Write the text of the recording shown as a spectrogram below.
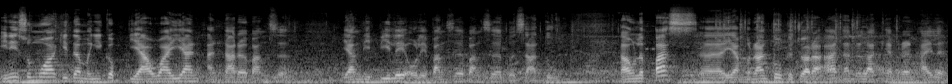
Ini semua kita mengikut piawaian antarabangsa yang dipilih oleh bangsa-bangsa bersatu. Tahun lepas uh, yang merangkul kejuaraan adalah Cameron Highland.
